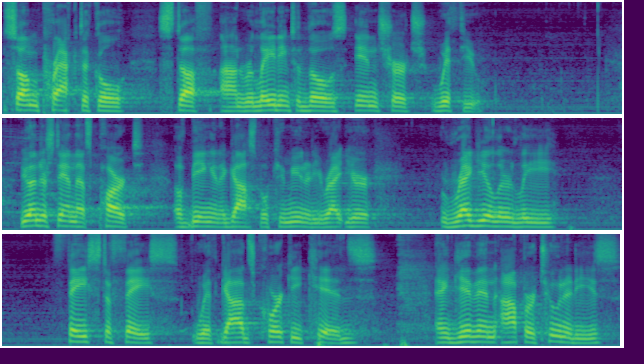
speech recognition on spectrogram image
some practical stuff on relating to those in church with you. You understand that's part of being in a gospel community, right? You're regularly face to face with God's quirky kids and given opportunities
